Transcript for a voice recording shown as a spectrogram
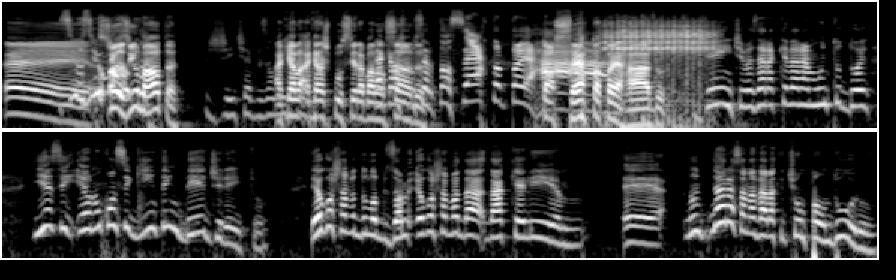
É, Senhorzinho Senhorzinho Malta. Gente, a visão do Aquela, inferno. aquelas pulseiras É aquelas balançando. pulseiras, tô certo ou tô errado? Tá certo ou tô errado? Gente, mas era aquilo era muito doido. E assim, eu não conseguia entender direito. Eu gostava do lobisomem, eu gostava da, daquele. é, não, não era essa novela que tinha um pão duro?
